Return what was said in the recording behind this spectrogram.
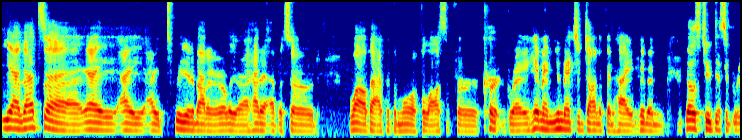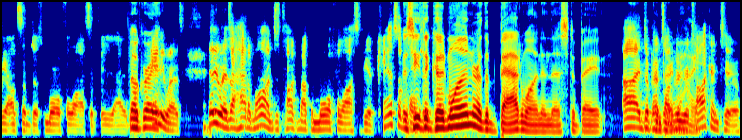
Yeah. That's, uh, I, I, I tweeted about it earlier. I had an episode while back with the moral philosopher Kurt Gray. Him and you mentioned Jonathan Haidt. Him and those two disagree on some just moral philosophy. oh, great. Anyways, anyways, I had him on to talk about the moral philosophy of cancel. Is culture. he the good one or the bad one in this debate? Uh, it depends on who you're talking to.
